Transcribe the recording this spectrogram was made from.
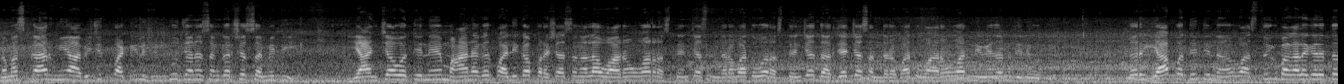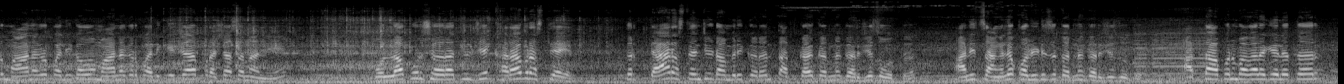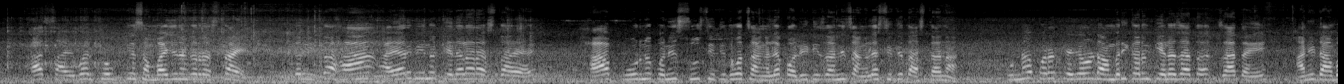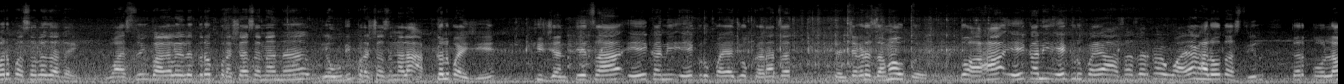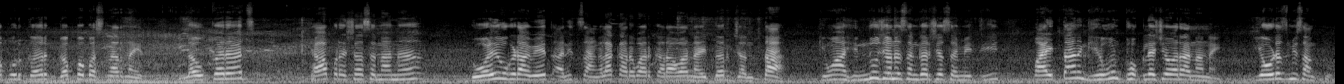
नमस्कार मी अभिजित पाटील हिंदू जनसंघर्ष समिती. यांच्या वतीने महानगरपालिका प्रशासनाला वारंवार रस्त्यांच्या संदर्भात व रस्त्यांच्या दर्जाच्या संदर्भात वारंवार निवेदन दिली होती. तर या पद्धतीनं वास्तविक बघायला गेलं तर महानगरपालिका व महानगरपालिकेच्या प्रशासनाने कोल्हापूर शहरातील जे खराब रस्ते आहेत तर त्या रस्त्यांचे डांबरीकरण तात्काळ करणं गरजेचं होतं आणि चांगल्या क्वालिटीचं करणं गरजेचं होतं. आत्ता आपण बघायला गेलं तर हा सायबर चौक ते संभाजीनगर रस्ता आहे. तर इथं हा आय आर बीनं केलेला रस्ता आहे. हा पूर्णपणे सुस्थितीत व चांगल्या क्वालिटीचा आणि चांगल्या स्थितीत असताना पुन्हा परत त्याच्यावर डांबरीकरण केलं जात जात आहे आणि डांबर पसरलं जात आहे. वास्तविक बघायला गेलं तर प्रशासनानं एवढी प्रशासनाला अक्कल पाहिजे की जनतेचा एक आणि एक रुपया जो कराचा त्यांच्याकडे जमा होतो आहे तो हा एक आणि एक रुपया असा जर का वाया घालवत असतील तर कोल्हापूरकर गप्प बसणार नाहीत. लवकरच ह्या प्रशासनानं डोळे उघडावेत आणि चांगला कारभार करावा नाहीतर जनता किंवा हिंदू जनसंघर्ष समिती पायतान घेऊन ठोकल्याशिवाय राहणार नाही. एवढंच मी सांगतो.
